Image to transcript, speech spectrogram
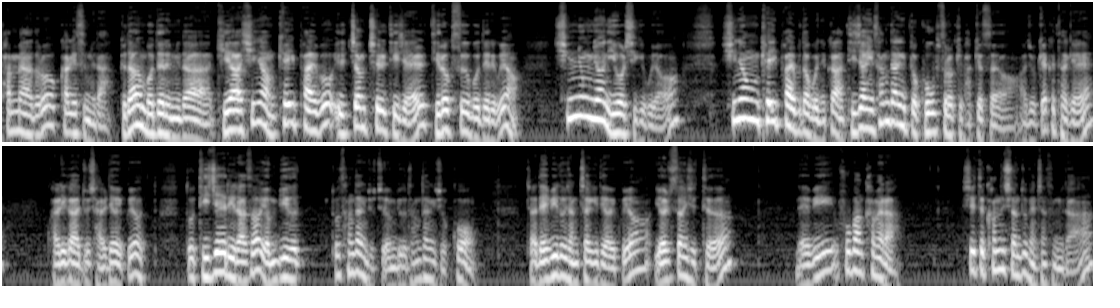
판매하도록 하겠습니다. 그 다음 모델입니다. 기아 신형 K5 1.7 디젤 디럭스 모델이고요. 16년 2월식이고요. 신형 K5다 보니까 디자인이 상당히 또 고급스럽게 바뀌었어요. 아주 깨끗하게 관리가 아주 잘 되어 있고요. 또 디젤이라서 연비도 상당히 좋죠. 연비도 상당히 좋고 자 내비도 장착이 되어 있고요. 열선 시트, 내비 후방 카메라, 시트 컨디션도 괜찮습니다.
